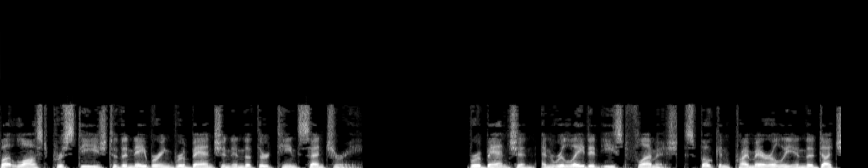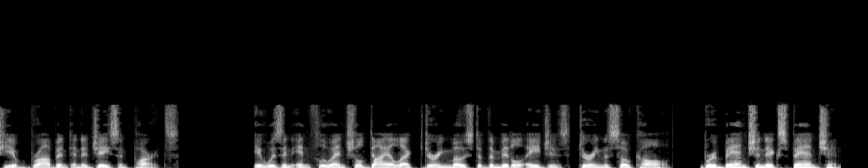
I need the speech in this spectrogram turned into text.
but lost prestige to the neighbouring Brabantian in the 13th century. Brabantian and related East Flemish, spoken primarily in the Duchy of Brabant and adjacent parts. It was an influential dialect during most of the Middle Ages, during the so-called Brabantian expansion,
